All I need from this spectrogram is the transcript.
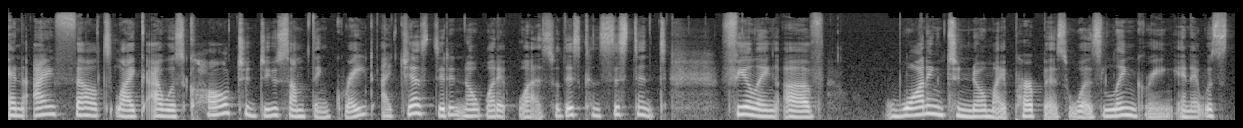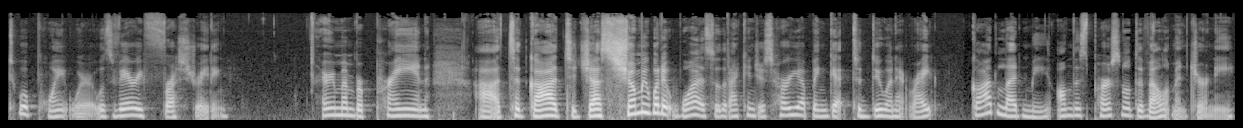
and I felt like I was called to do something great. I just didn't know what it was. So, this consistent feeling of wanting to know my purpose was lingering, and it was to a point where it was very frustrating. I remember praying uh, to God to just show me what it was so that I can just hurry up and get to doing it right. God led me on this personal development journey.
